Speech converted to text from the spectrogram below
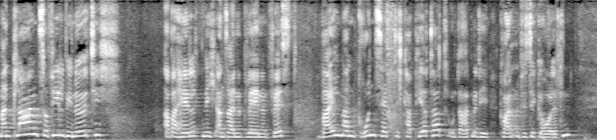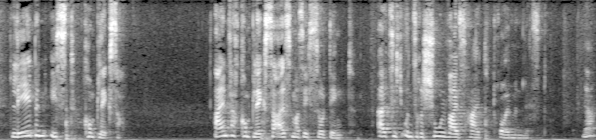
Man plant so viel wie nötig aber hält nicht an seinen Plänen fest, weil man grundsätzlich kapiert hat, und da hat mir die Quantenphysik geholfen, Leben ist komplexer. Einfach komplexer, als man sich so denkt, als sich unsere Schulweisheit träumen lässt. Ja?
